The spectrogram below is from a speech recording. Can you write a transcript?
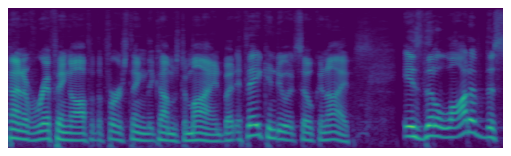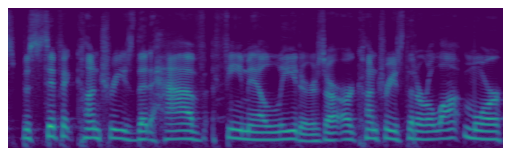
kind of riffing off of the first thing that comes to mind. But if they can do it, so can I is that a lot of the specific countries that have female leaders are, are countries that are a lot more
